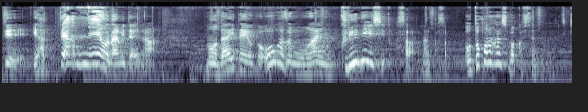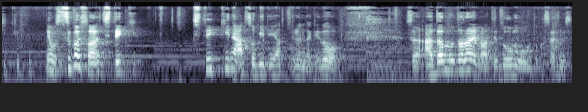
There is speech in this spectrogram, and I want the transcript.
てやってやんねえよなみたいな。もう大体よくオーガズムも何もくれねえしとかさなんかさ男の話ばっかしてんだよ結局。でもすごいそれは知的知的な遊びでやってるんだけどそアダムドライバーってどう思うとかそういう話、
